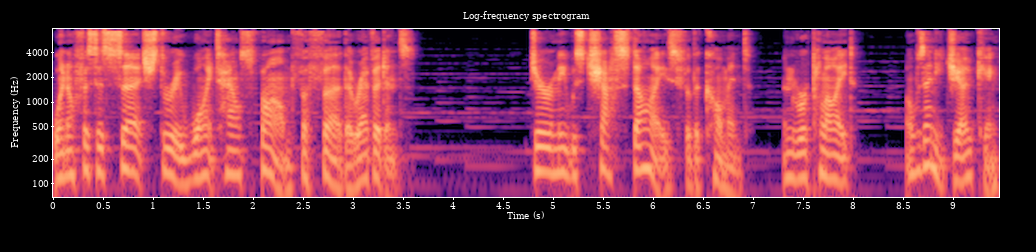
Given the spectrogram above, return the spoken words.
when officers searched through White House Farm for further evidence. Jeremy was chastised for the comment and replied, I was only joking.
